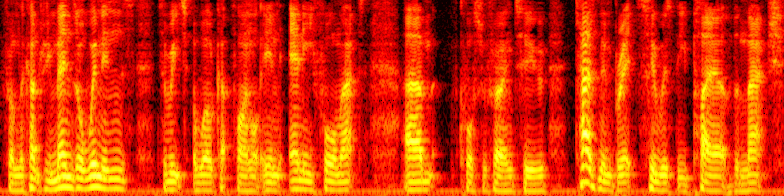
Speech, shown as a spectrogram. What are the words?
from the country, men's or women's, to reach a World Cup final in any format. Um, of course, referring to Tazmin Brits, who was the player of the match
